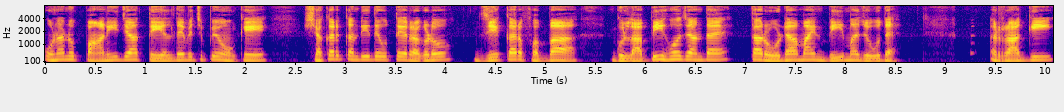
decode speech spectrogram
ਉਹਨਾਂ ਨੂੰ ਪਾਣੀ ਜਾਂ ਤੇਲ ਦੇ ਵਿੱਚ ਭਿਉਂ ਕੇ ਸ਼ਕਰਕੰਦੀ ਦੇ ਉੱਤੇ ਰਗੜੋ। ਜੇਕਰ ਫੱਬਾ ਗੁਲਾਬੀ ਹੋ ਜਾਂਦਾ ਹੈ, ਤਾਂ ਰੋਡਾਮਾਈਨ ਬੀ ਮੌਜੂਦ ਹੈ। ਰਾਗੀ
